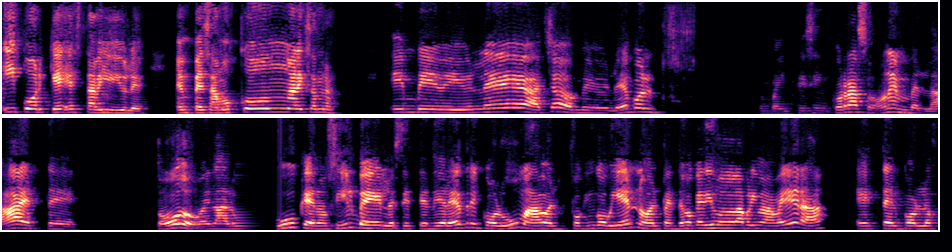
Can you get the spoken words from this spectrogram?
y por qué está vivible? Empezamos con Alexandra. Invivible, hacho, invivible por 25 razones, en verdad, este, todo, la luz que no sirve, el sistema eléctrico, Luma, el fucking gobierno, el pendejo que dijo de la primavera, este, el, por los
